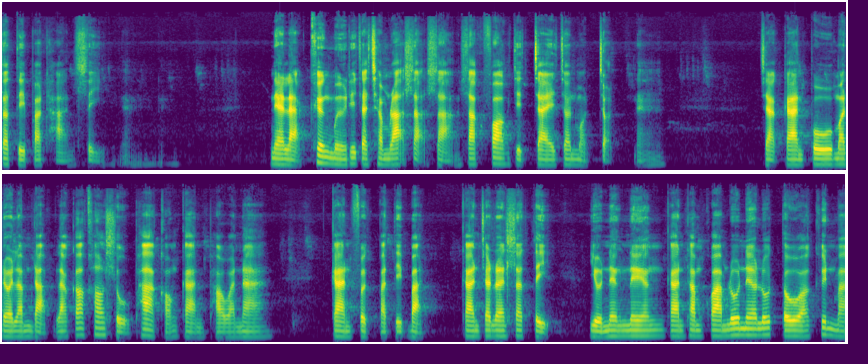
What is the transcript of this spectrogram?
สติปัฏฐานสี่เนี่ยแหละเครื่องมือที่จะชำระสะสางซักฟอกจิตใจจนหมดจดนะ จากการปูมาโดยลำดับแล้วก็เข้าสู่ภาคของการภาวนา การฝึกปฏิบัติ การเจริญสติ อยู่เนืองๆการทำความรู้เนื้อรู้ตัวขึ้นมา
